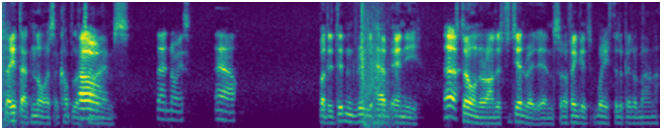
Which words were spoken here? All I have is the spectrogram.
played that noise a couple of Oh. times, That noise. Yeah. but it didn't really have any Ugh. stone around it to generate it in, so I think it wasted a bit of mana.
